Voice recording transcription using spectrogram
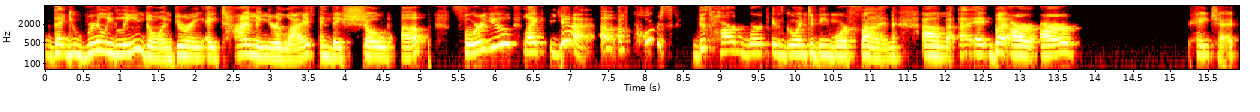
that you really leaned on during a time in your life and they showed up for you like yeah of, of course this hard work is going to be more fun um uh, it, but our our paycheck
